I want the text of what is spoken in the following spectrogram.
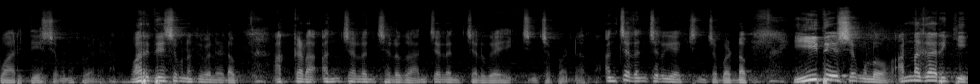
వారి దేశమునకు వెళ్ళడం. వారి దేశమునకు వెళ్ళడం. అక్కడ అంచెలంచెలుగా అంచెలంచెలుగా హెచ్చించబడ్డాం. అంచెలంచెలుగా హెచ్చించబడ్డాం. ఈ దేశంలో అన్నగారికి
